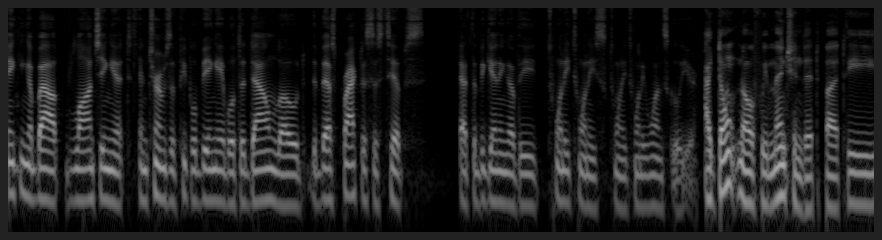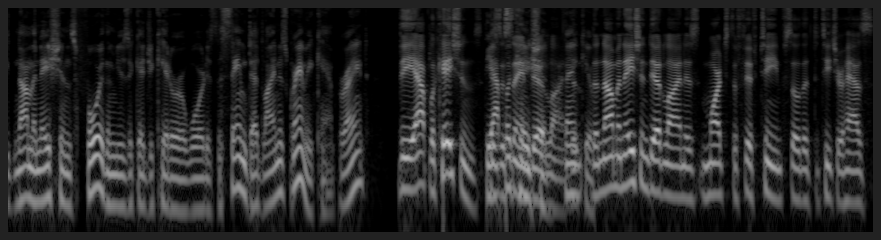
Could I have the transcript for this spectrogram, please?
thinking about launching it in terms of people being able to download the best practices tips at the beginning of the 2020 2021 school year. I don't know if we mentioned it, but the nominations for the Music Educator Award is the same deadline as Grammy Camp, right? The applications The is the same deadline. Thank the, you. The nomination deadline is March the 15th so that the teacher has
